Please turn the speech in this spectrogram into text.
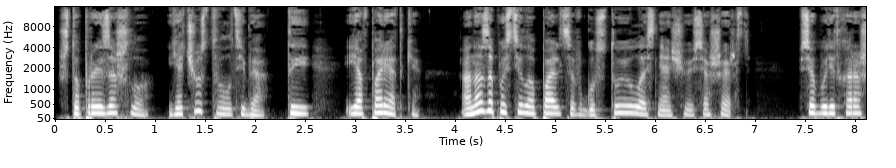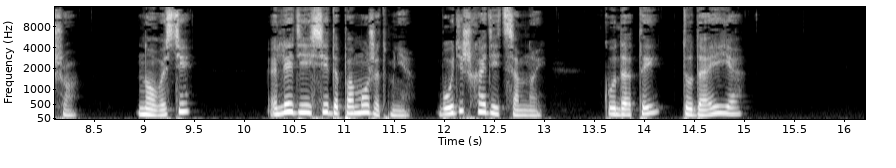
«Что произошло? Я чувствовал тебя. Ты... Я в порядке». Она запустила пальцы в густую лоснящуюся шерсть. «Все будет хорошо. Новости?» «Леди Исида поможет мне. Будешь ходить со мной?» «Куда ты, туда и я».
